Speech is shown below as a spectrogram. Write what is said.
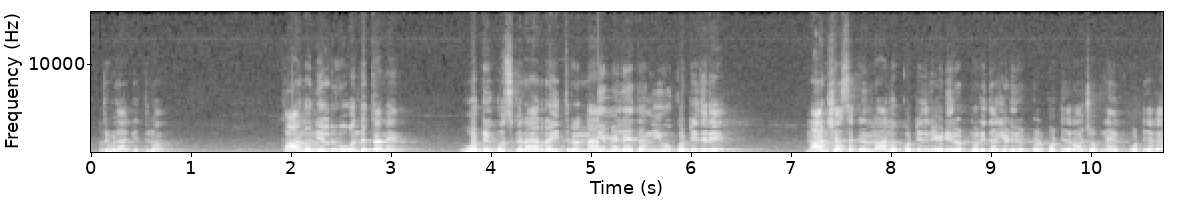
ಮಂತ್ರಿಗಳಾಗಿದ್ದರು ಕಾನೂನು ಎಲ್ರಿಗೂ ಒಂದೇ ತಾನೆ. ಓಟಿಗೋಸ್ಕರ ರೈತರನ್ನ ಎಂ ಎಲ್ ಎ ನೀವು ಕೊಟ್ಟಿದ್ದೀರಿ. ನಾನು ಶಾಸಕರಿಂದ ನಾನು ಕೊಟ್ಟಿದ್ದೀನಿ, ಯಡಿಯೂರಪ್ಪನವ್ರು ಇದ್ದಾಗ ಯಡಿಯೂರಪ್ಪನವ್ರು ಕೊಟ್ಟಿದ್ದಾರೆ, ಅಶೋಕ್ ನಾಯಕ್ ಕೊಟ್ಟಿದ್ದಾರೆ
